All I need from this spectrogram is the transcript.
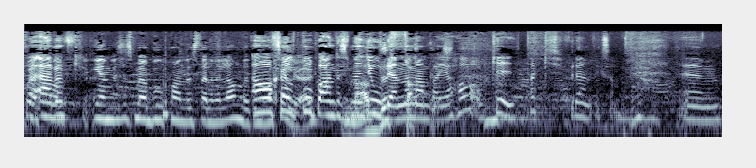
För Och att även folk envisas med att bo på andra ställen i landet Ja, folk bor på andra sidan jorden och man bara jaha okej, tack för den liksom. Ehm,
